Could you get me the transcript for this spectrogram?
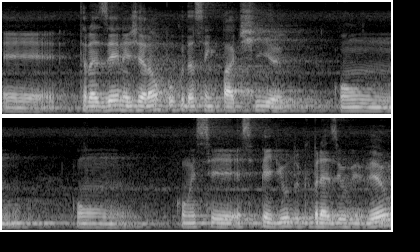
é, trazer né, gerar um pouco dessa empatia com com, com esse esse período que o Brasil viveu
